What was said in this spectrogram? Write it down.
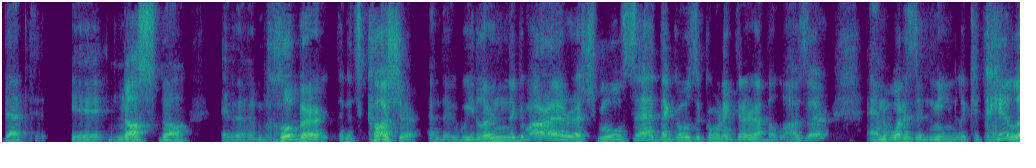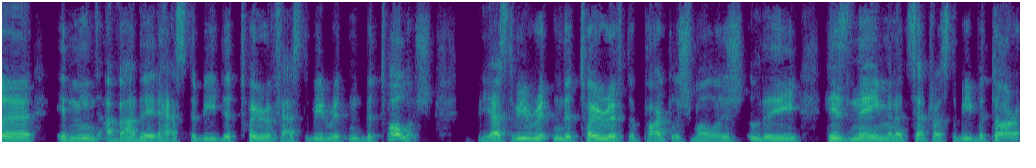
that eh, nosno chuber, then it's kosher. And we learn in the Gemara, Shmuel said that goes according to Rabbi Lazar. And what does it mean? It means avada. It has to be the Torah has to be written betolish. He has to be written the Torah, the part lishmolish, the his name and etc. has to be betorish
